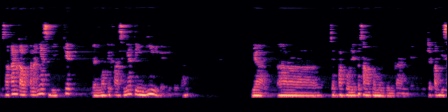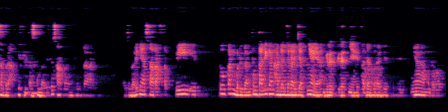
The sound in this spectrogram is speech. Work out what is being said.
Misalkan kalau kenanya sedikit dan motivasinya tinggi kayak gitu kan, ya eh, cepat pulih itu sangat memungkinkan. Cepat bisa beraktivitas Hmm. kembali itu sangat memungkinkan. Sebaliknya saraf tepi itu kan bergantung tadi kan ada derajatnya ya grade-grade-nya itu ada derajatnya menurut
